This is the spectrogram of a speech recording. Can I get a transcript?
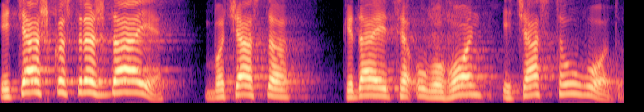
і тяжко страждає, бо часто кидається у вогонь і часто у воду.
